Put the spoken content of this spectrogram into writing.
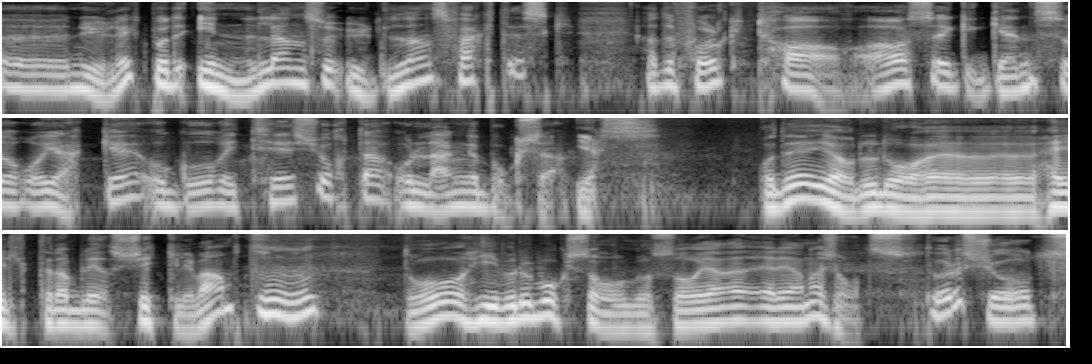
eh, nylig, både innenlands og utenlands faktisk, at folk tar av seg genser og jakke og går i t-skjorte og lange bukser. Yes. Og det gjør du da eh, helt til det blir skikkelig varmt. Da hiver du bukser òg, og så er det gjerne shorts. Da er det shorts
